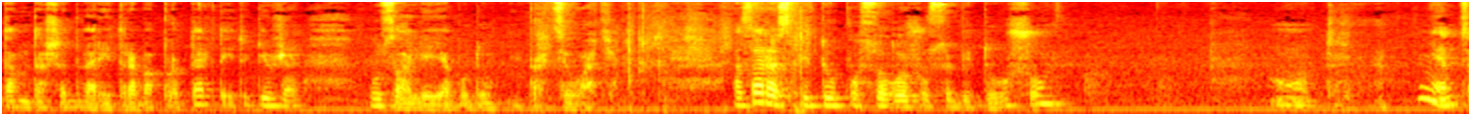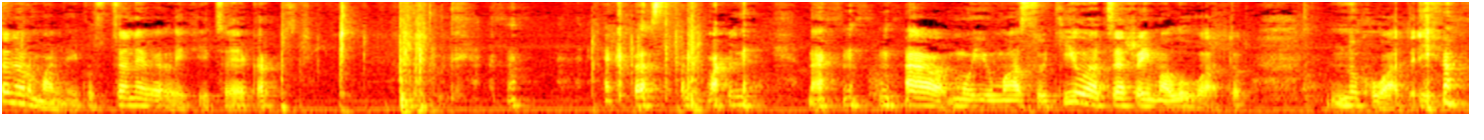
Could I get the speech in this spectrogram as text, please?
там де ще двері треба протерти, і тоді вже у залі я буду працювати. А зараз піду посоложу собі душу. От. Ні, це нормальний кус, це невеликий, це якраз якраз нормальний на, на мою масу тіла, це ще й малувато. Ну, хватить.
